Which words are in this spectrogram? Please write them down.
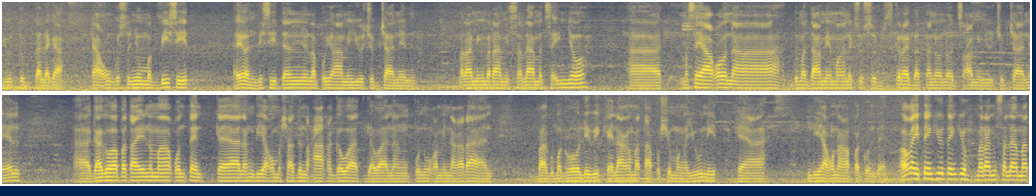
YouTube talaga. Kaya kung gusto nyo mag-visit, ayun, bisita nyo lang po yung aming YouTube channel. Maraming maraming salamat sa inyo. At masaya ako na dumadami ang mga nagsusubscribe at nanonood sa aming YouTube channel. Ah, gagawa pa tayo ng mga content kaya lang di ako masyado nakakagawa at gawa ng puno kami nakaraan. Bago mag Holy Week, kailangan matapos yung mga unit. Kaya hindi ako nakapag-content. Okay, thank you, thank you. Maraming salamat.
